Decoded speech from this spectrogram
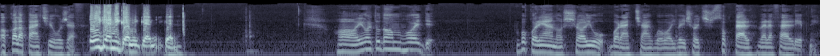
A Kalapács József. Igen, igen, igen, igen. Hmm. Ha jól tudom, hogy Bokor Jánossal jó barátságban vagy, vagyis hogy szoktál vele fellépni.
